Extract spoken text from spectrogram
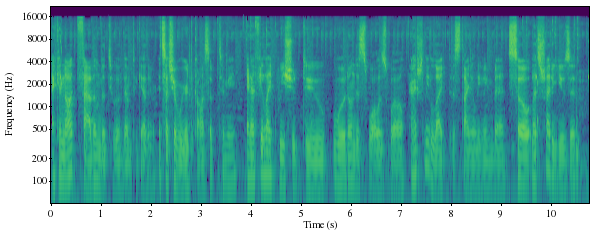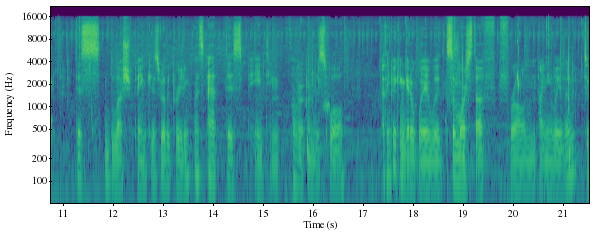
I cannot fathom the two of them together. It's such a weird concept to me. And I feel like we should do wood on this wall as well. I actually like this tiny living bed. So let's try to use it. This blush pink is really pretty. Let's add this painting over on this wall. I think we can get away with some more stuff from Tiny Living to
